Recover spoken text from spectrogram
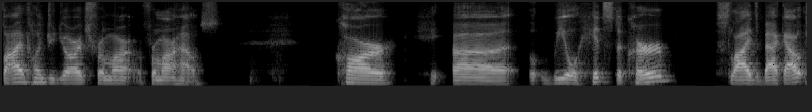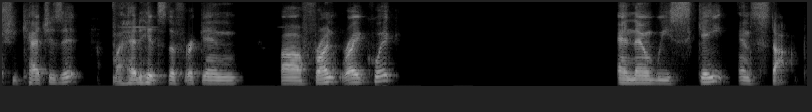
500 yards from our from our house, car uh wheel hits the curb, slides back out. She catches it. My head hits the freaking uh front right quick and then we skate and stop.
